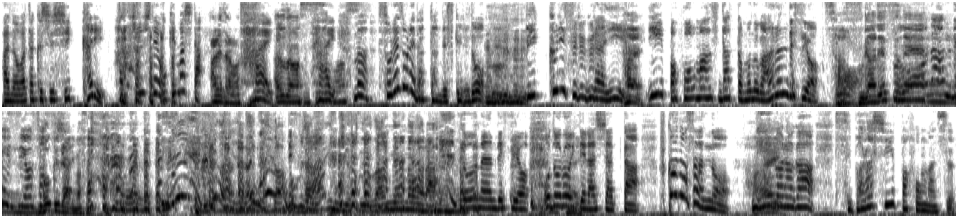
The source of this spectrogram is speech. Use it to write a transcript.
あの私しっかり発注しておきました ありがとうございますはい。ありがとうございます。はい。まあ、それぞれだったんですけれど、びっくりするぐらい、はい、いいパフォーマンスだったものがあるんですよ。さすがですね。そうなんですよ。僕じゃありません。すか？僕じゃないんですよ。残念ながら。そうなんですよ。驚いてらっしゃった、深野さんの銘柄が素晴らしいパフォーマンス。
